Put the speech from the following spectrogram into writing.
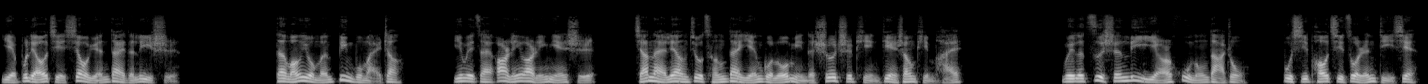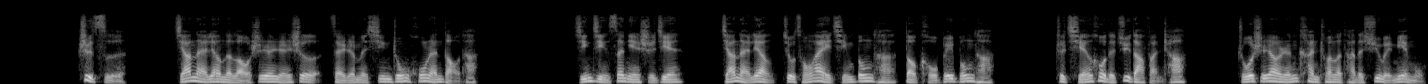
也不了解校园贷的历史。但网友们并不买账，因为在二零二零年时，贾乃亮就曾代言过罗敏的奢侈品电商品牌。为了自身利益而糊弄大众，不惜抛弃做人底线。至此，贾乃亮的老实人人设在人们心中轰然倒塌。仅仅三年时间，贾乃亮就从爱情崩塌到口碑崩塌，这前后的巨大反差，着实让人看穿了他的虚伪面目。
